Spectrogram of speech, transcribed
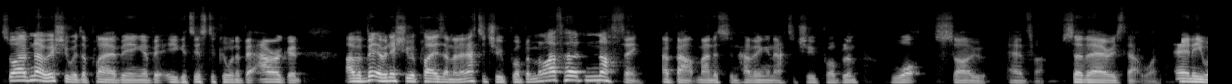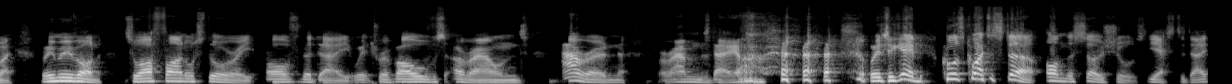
So I have no issue with the player being a bit egotistical and a bit arrogant. I have a bit of an issue with players having an attitude problem, and I've heard nothing about Maddison having an attitude problem whatsoever. So there is that one. Anyway, we move on to our final story of the day, which revolves around Aaron Ramsdale, which again caused quite a stir on the socials yesterday.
